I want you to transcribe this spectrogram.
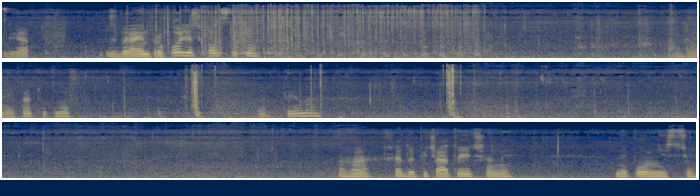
Для... Збираємо прополіс холстики. Ага, яка тут у нас картина. Ага, ще допечатують, не, не повністю.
